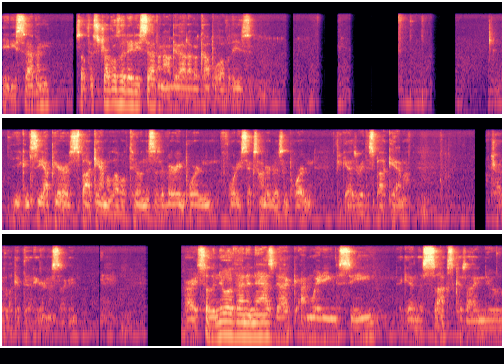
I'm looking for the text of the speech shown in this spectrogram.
87. So if it struggles at 87, I'll get out of a couple of these. You can see up here is spot gamma level two, and this is a very important, 4600 is important if you guys read the spot gamma. I'll try to look at that here in a second. All right, so the new event in NASDAQ, I'm waiting to see. Again, this sucks because I knew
